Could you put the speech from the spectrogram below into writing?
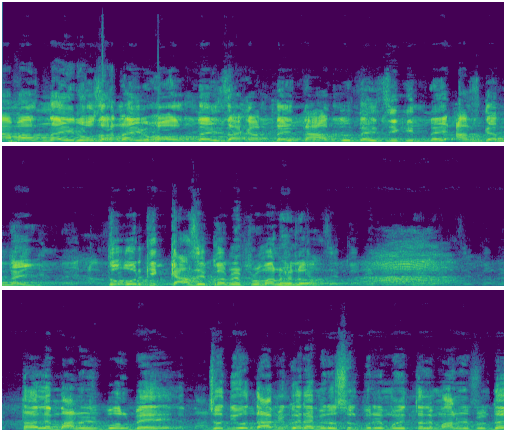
নামাজ নাই, রোজা নাই, হজ নাই জাকাত নাই তাহাজুদ নাই, জিকির নাই আজগান নাই। তো ওর কি কাজে কর্মের প্রমাণ হলো? তাহলে মানুষ বলবে যদি ও দাবি করে আমি রসুলপুরের মুরিদ তাহলে মানুষ বলবে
